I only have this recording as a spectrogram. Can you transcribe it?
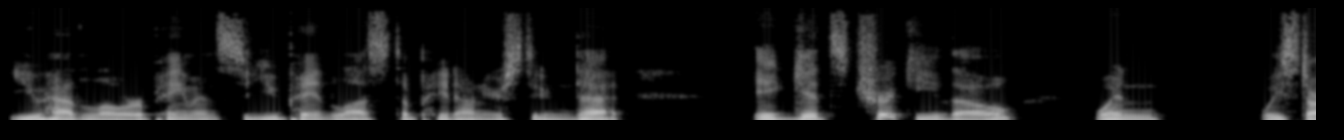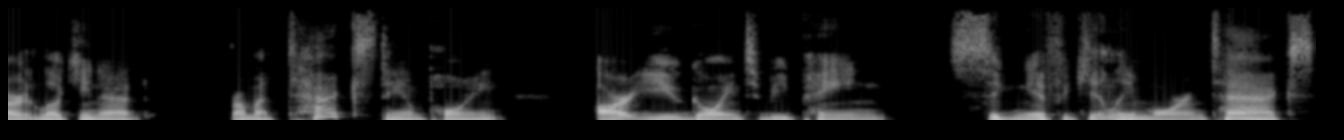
You had lower payments, so you paid less to pay down your student debt. It gets tricky though when we start looking at from a tax standpoint, are you going to be paying significantly more in tax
